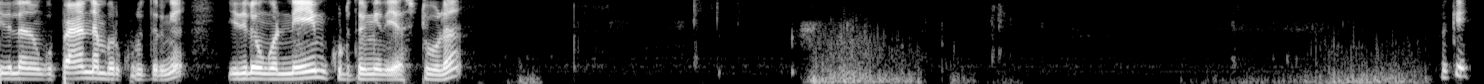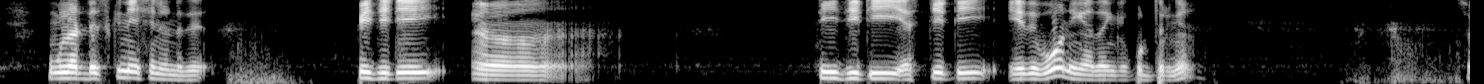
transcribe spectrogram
இதில் உங்கள் பேன் நம்பர் கொடுத்துருங்க. இதில் உங்கள் நேம் கொடுத்துருங்க இந்த எஸ் டூவில் ஓகே உங்களோட டெஸ்டினேஷன் என்னது? பிஜிடி டிஜிடி எஸ்டிடி எதுவோ நீங்கள் அதை இங்கே கொடுத்துருங்க. ஸோ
